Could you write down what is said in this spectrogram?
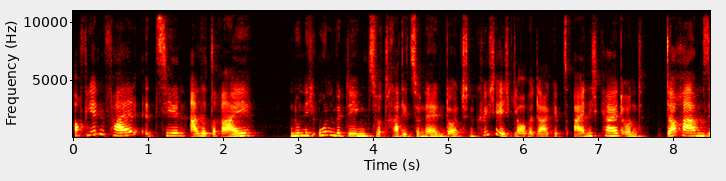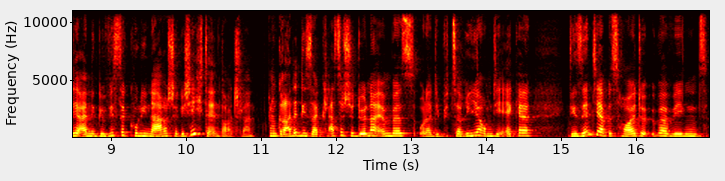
Auf jeden Fall zählen alle drei nun nicht unbedingt zur traditionellen deutschen Küche. Ich glaube, da gibt es Einigkeit und doch haben sie eine gewisse kulinarische Geschichte in Deutschland. Und gerade dieser klassische Dönerimbiss oder die Pizzeria um die Ecke, die sind ja bis heute überwiegend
